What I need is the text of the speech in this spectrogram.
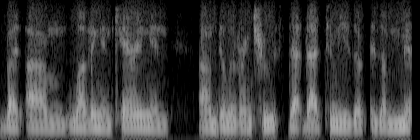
but um, loving and caring and um, delivering truth that that to me is a is a myth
